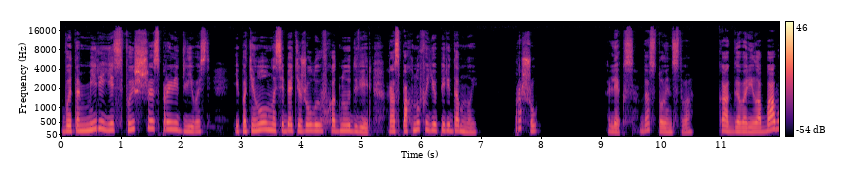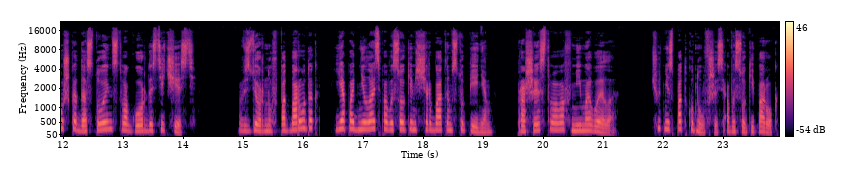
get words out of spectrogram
в этом мире есть высшая справедливость, и потянул на себя тяжелую входную дверь, распахнув ее передо мной. Прошу. Лекс, достоинство. Как говорила бабушка, достоинство, гордость и честь. Вздернув подбородок, я поднялась по высоким щербатым ступеням, прошествовав мимо Вэлла, чуть не споткнувшись о высокий порог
